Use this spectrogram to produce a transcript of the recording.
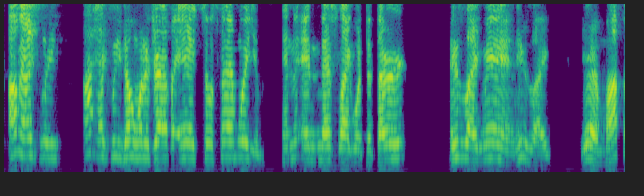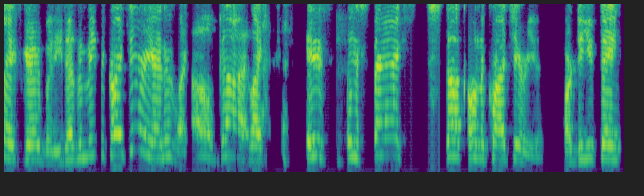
I'm actually, I actually don't want to draft an edge till Sam Williams, and and that's like what the third. It was like, man, he was like, yeah, my face good, but he doesn't meet the criteria, and it's like, oh god, like is is Spags stuck on the criteria, or do you think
